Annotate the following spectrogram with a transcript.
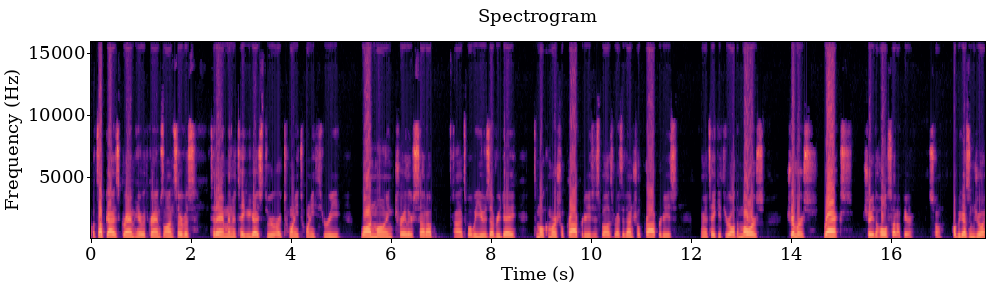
What's up guys, Graham here with Graham's Lawn Service. Today I'm going to take you guys through our 2023 lawn mowing trailer setup. Uh, it's what we use every day to mow commercial properties as well as residential properties. I'm going to take you through all the mowers, trimmers, racks, show you the whole setup here. So hope you guys enjoy.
